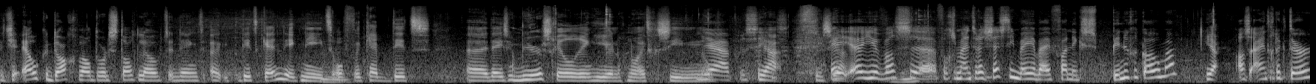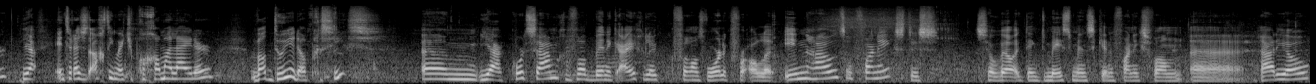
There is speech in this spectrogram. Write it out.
dat je elke dag wel door de stad loopt en denkt: eh, dit kende ik niet. Of ik heb dit, eh, deze muurschildering hier nog nooit gezien. Of- Ja, precies. Ja, dus ja. Hey, eh, je was, eh, volgens mij in 2016 ben je bij Vanix binnengekomen ja. als eindredacteur. Ja. In 2018 werd je programmaleider. Wat doe je dan precies? Ehm, ja, kort samengevat ben ik eigenlijk verantwoordelijk voor alle inhoud op Vanix. Dus zowel, ik denk de meeste mensen kennen Vanix van eh, radio.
